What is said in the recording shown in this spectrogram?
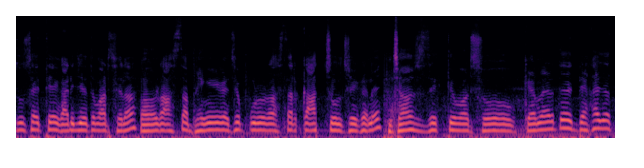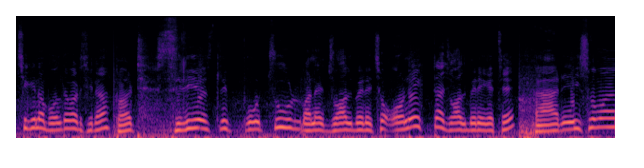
দু সাইড থেকে গাড়ি যেতে পারছে না। কারণ রাস্তা ভেঙে গেছে, পুরো রাস্তার কাজ চলছে এখানে। জাস্ট দেখতে পারছ ক্যামেরাতে দেখা যাচ্ছে কিনা বলতে পারছি না বাট সিরিয়াসলি প্রচুর মানে জল বেড়েছে, অনেকটা জল বেড়ে গেছে। আর এই সময়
